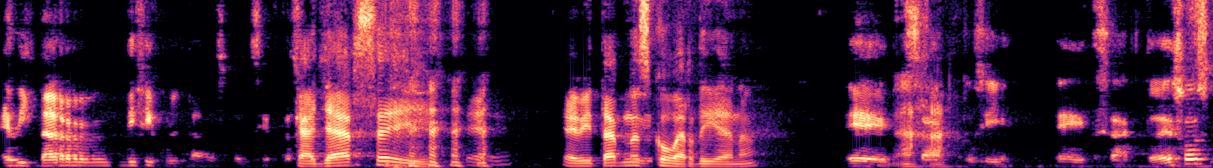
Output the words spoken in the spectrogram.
evitar dificultades con ciertas Callarse y evitar no es cobardía, ¿no? exacto, sí. Exacto, eso es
